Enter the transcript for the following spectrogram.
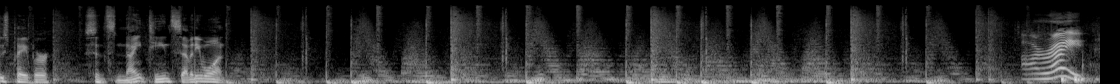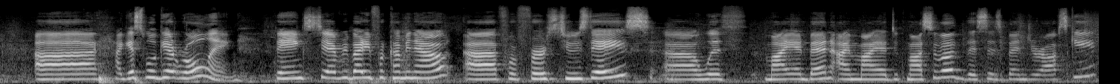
newspaper since 1971. All right. Uh, I guess we'll get rolling. Thanks to everybody for coming out uh, for First Tuesdays uh, with Maya and Ben. I'm Maya Dukmasova. This is Ben Joravsky.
